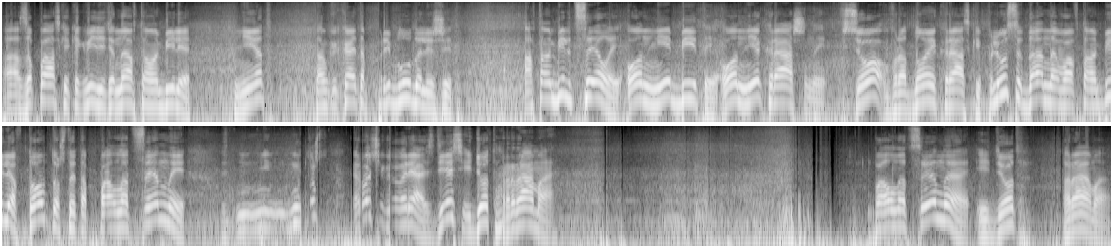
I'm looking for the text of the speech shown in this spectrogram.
А, запаски, как видите, на автомобиле нет. Там какая-то приблуда лежит. Автомобиль целый, он не битый, он не крашеный. Все в родной краске. Плюсы данного автомобиля в том, то, что это полноценный... Не, не то, что, короче говоря, здесь идет рама. Полноценная идет рама.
